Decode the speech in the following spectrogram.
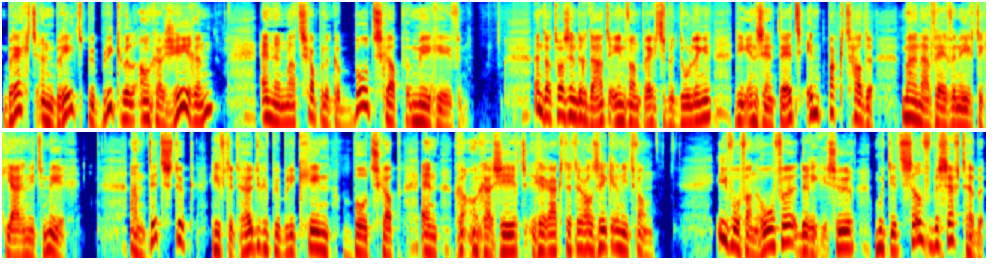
Brecht een breed publiek wil engageren en een maatschappelijke boodschap meegeven. En dat was inderdaad een van Brechts bedoelingen die in zijn tijd impact hadden, maar na 95 jaar niet meer. Aan dit stuk heeft het huidige publiek geen boodschap en geëngageerd geraakt het er al zeker niet van. Ivo van Hoven, de regisseur, moet dit zelf beseft hebben,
